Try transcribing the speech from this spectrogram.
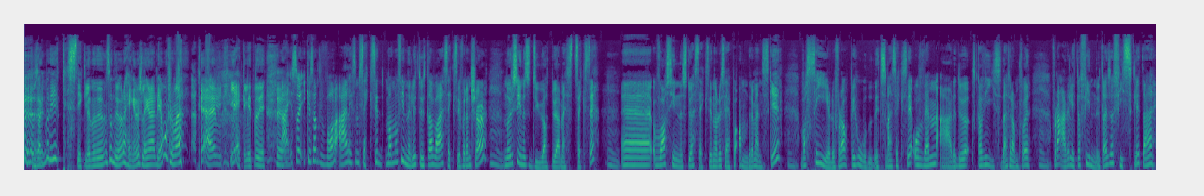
interessant med de testiklene dine som du gjør og henger og slenger der, de er morsomme. Jeg leker litt med de. Ja. Nei, så ikke sant, hva er liksom sexy? Man må finne litt ut av hva er sexy for en sjøl. Når synes du at du er mest sexy? Eh, hva synes du er sexy når du ser på andre mennesker? Hva ser du for deg oppi hodet ditt som er sexy, og hvem er det du skal vise deg fram for? For da er det litt å finne ut av, så fisk litt der.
